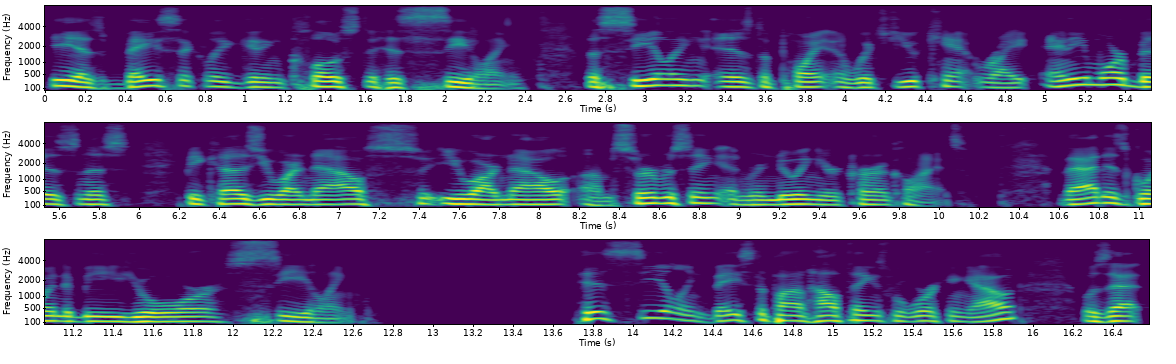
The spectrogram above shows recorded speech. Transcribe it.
He is basically getting close to his ceiling. The ceiling is the point in which you can't write any more business because you are now you are now um, servicing and renewing your current clients. That is going to be your ceiling. His ceiling, based upon how things were working out, was that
